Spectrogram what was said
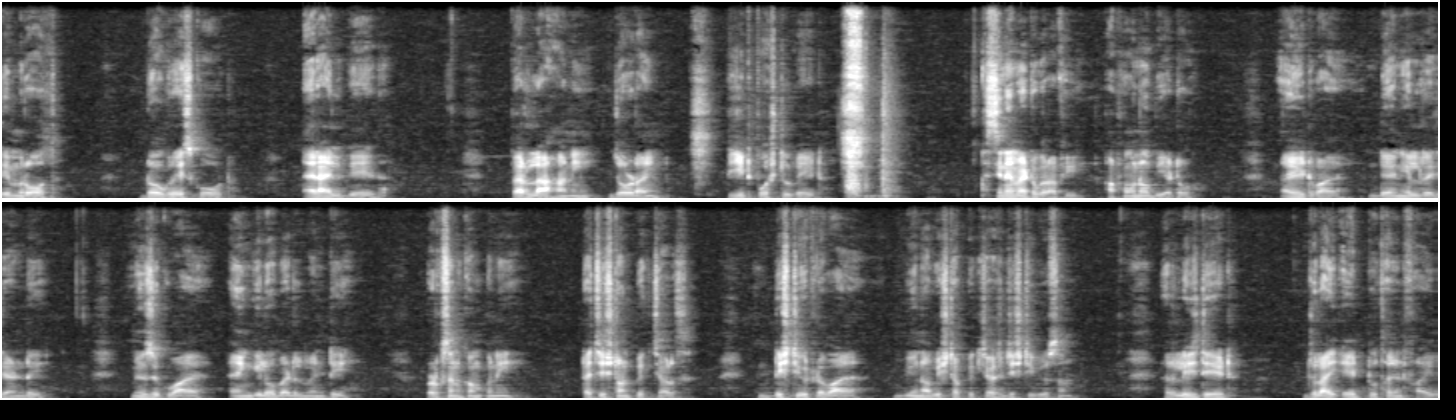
Tim Roth, Dougray Scott, Errol Gade, Perla Honey Jordan, Pete Postlethwaite. Cinematography, Afonso Beato. Edit by Daniel Regendi. Music by Angelo Badalamenti Production Company, Touchstone Pictures, distributed by Buena Vista Pictures Distribution. Release date July 8, 2005.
